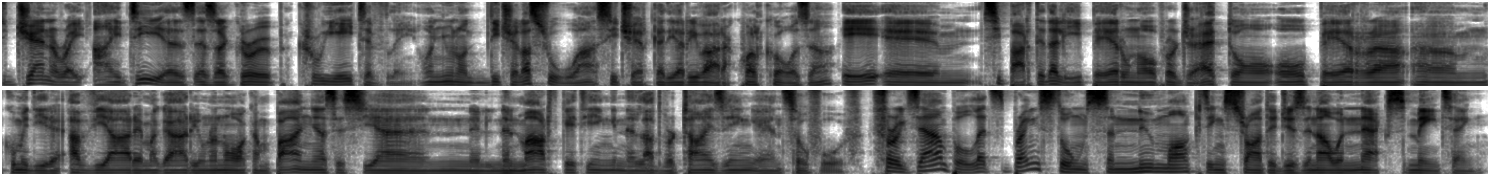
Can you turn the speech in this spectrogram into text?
to generate ideas as a group creatively. Ognuno dice la sua, si cerca di arrivare a qualcosa e ehm, si parte da lì per un nuovo progetto o per, um, come dire, avviare magari una nuova campagna se si è nel, nel marketing, nell'advertising and so forth. For example, let's brainstorm some new marketing strategies in our next meeting.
